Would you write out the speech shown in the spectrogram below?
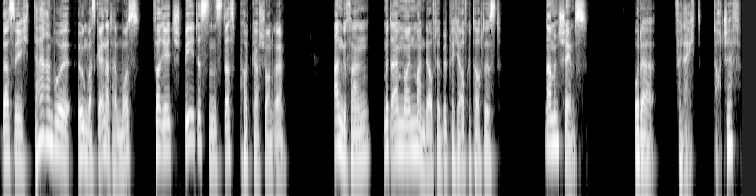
Dass sich daran wohl irgendwas geändert haben muss, verrät spätestens das Podcast-Genre. Angefangen mit einem neuen Mann, der auf der Bildfläche aufgetaucht ist. Namens James. Oder vielleicht doch Jeff?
